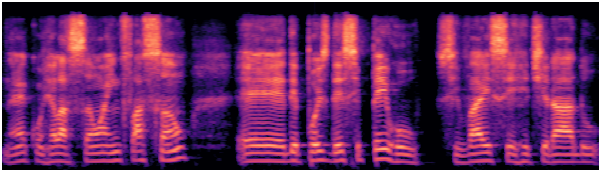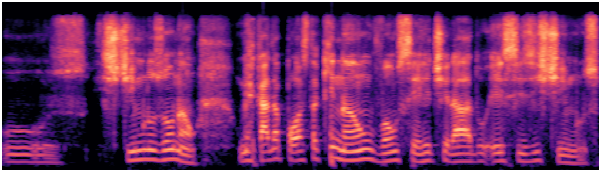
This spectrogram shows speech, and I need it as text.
né, com relação à inflação é, depois desse payroll se vai ser retirado os estímulos ou não. O mercado aposta que não vão ser retirados esses estímulos.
